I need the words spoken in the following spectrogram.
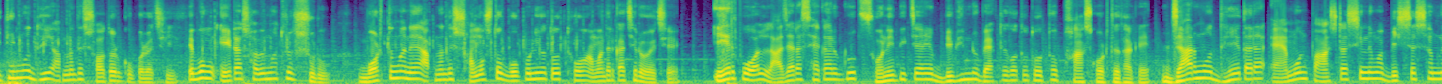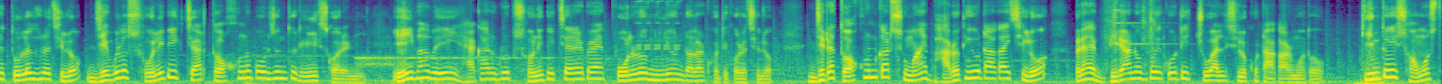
ইতিমধ্যেই আপনাদের সতর্ক করেছি এবং এটা সবেমাত্র শুরু। বর্তমানে আপনাদের সমস্ত গোপনীয় তথ্য আমাদের কাছে রয়েছে। এরপর লাজারাস স্যাকার গ্রুপ সোনি পিকচারের বিভিন্ন ব্যক্তিগত তথ্য ফাঁস করতে থাকে, যার মধ্যে তারা এমন পাঁচটা সিনেমা বিশ্বের সামনে তুলে ধরেছিল, যেগুলো সোনি পিকচার তখনও পর্যন্ত রিলিজ করেনি। এইভাবেই হ্যাকার গ্রুপ সোনি পিকচারের প্রায় পনেরো মিলিয়ন ডলার ক্ষতি করেছিল, যেটা তখনকার সময় ভারতীয় টাকায় ছিল প্রায় বিরানব্বই কোটি চুয়াল্লিশ লক্ষ টাকার মতো। কিন্তু এই সমস্ত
